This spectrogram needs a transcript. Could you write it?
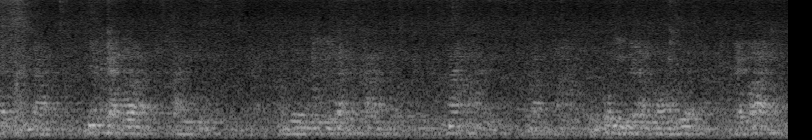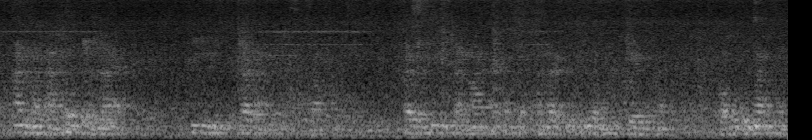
ก็ทำได้เนื่องจากว่าทางอำเภอมีราชการมากมายครับผมก็มีเวลารอด้วย แต่ว่าท่านมาถามเพิ่มเติมได้ที่ด้านหลังครับถ้าเป็นที่สามารถให้คำตอบท่านได้ทุกเรื่องเกมครับขอบคุณมากครับ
